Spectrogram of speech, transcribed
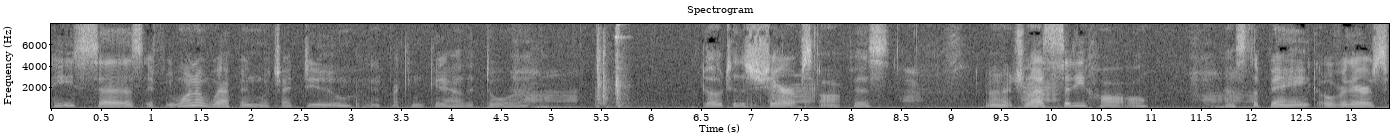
he says if we want a weapon, which I do, if I can get out of the door, go to the sheriff's office. Alright, so that's City Hall. That's the bank. Over there's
